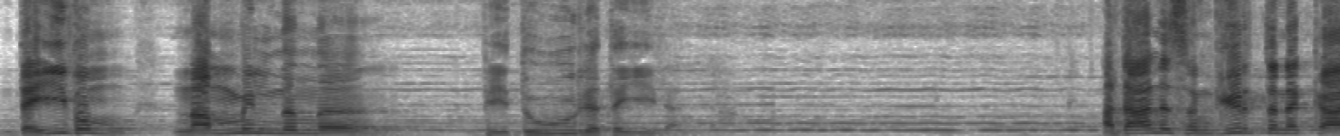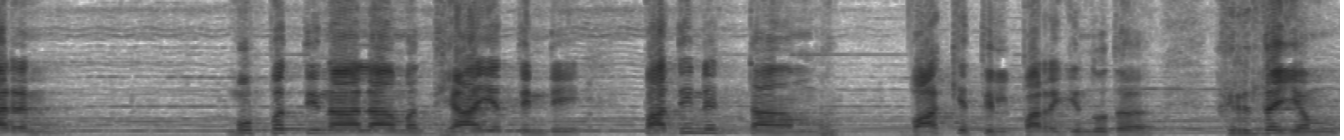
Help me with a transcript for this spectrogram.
ദൈവം നമ്മിൽ നിന്ന് വിദൂരതയിലല്ല. അതാണ് സങ്കീർത്തനക്കാരൻ മുപ്പത്തിനാലാം അധ്യായത്തിന്റെ പതിനെട്ടാം വാക്യത്തിൽ പറയുന്നത് ഹൃദയം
